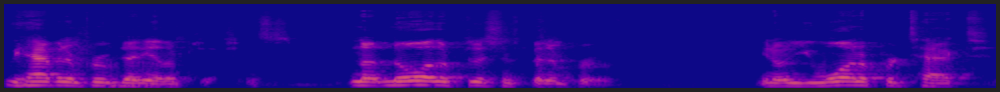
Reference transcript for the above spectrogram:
we haven't improved any other positions. No, no other position's been improved. You know, you want to protect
